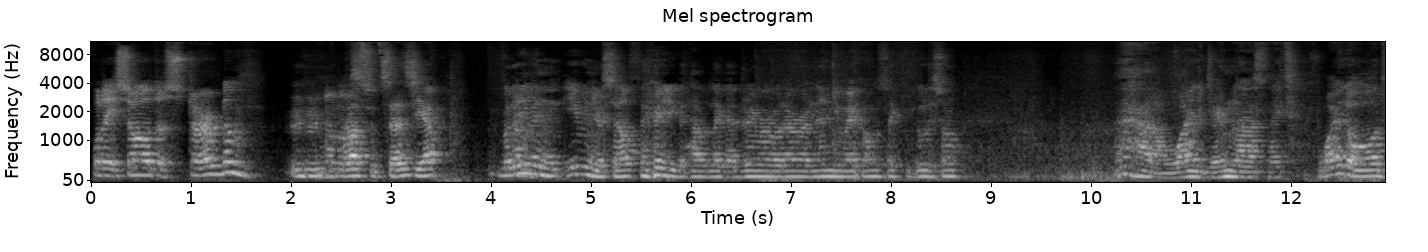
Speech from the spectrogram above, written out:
what he saw disturbed him. Mm-hmm. And That's what it says, yeah. But Um, even even yourself there, you could have like a dream or whatever, and then you wake up, and it's like you go to some. I had a wild dream last night, wild odd,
